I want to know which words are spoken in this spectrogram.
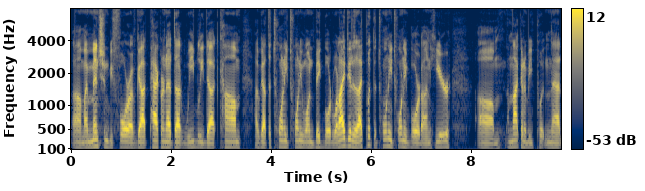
Um, I mentioned before I've got packernet.weebly.com. I've got the 2021 big board. What I did is I put the 2020 board on here. Um, I'm not going to be putting that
